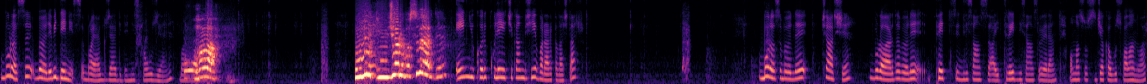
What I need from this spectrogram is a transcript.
Burası böyle bir deniz. Baya güzel bir deniz. Havuz yani. Bayağı. Oha. Oğlum ince arabası verdi. en yukarı kuleye çıkan bir şey var arkadaşlar. Burası böyle çarşı. Buralarda böyle pet lisansı, ay trade lisansı veren, ondan sonra sıcak havuz falan var.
